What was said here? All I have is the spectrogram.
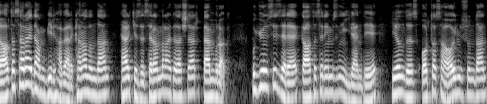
Galatasaray'dan bir haber kanalından herkese selamlar arkadaşlar. Ben Burak. Bugün sizlere Galatasaray'ımızın ilgilendiği Yıldız orta saha oyuncusundan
